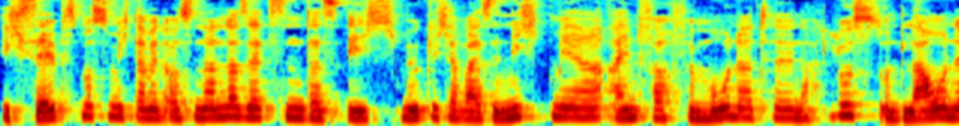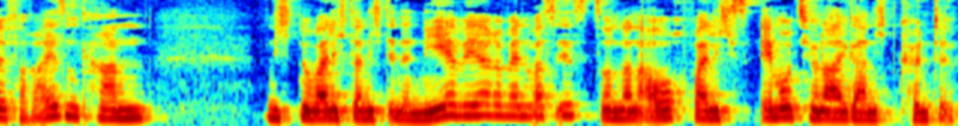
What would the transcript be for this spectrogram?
Ich selbst musste mich damit auseinandersetzen, dass ich möglicherweise nicht mehr einfach für Monate nach Lust und Laune verreisen kann. Nicht nur, weil ich da nicht in der Nähe wäre, wenn was ist, sondern auch, weil ich es emotional gar nicht könnte.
